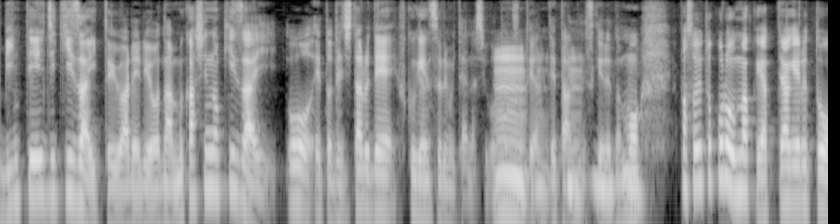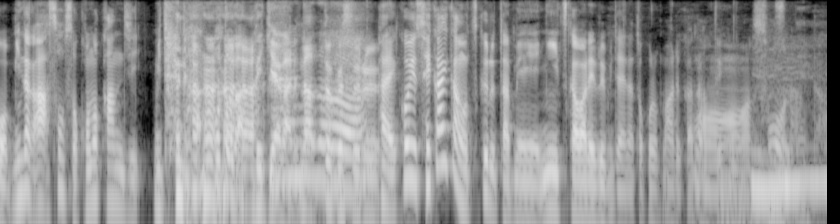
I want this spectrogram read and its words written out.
ヴィンテージ機材と言われるような昔の機材を、えっと、デジタルで復元するみたいな仕事をずっとやってたんですけれども、やっぱそういうところをうまくやってあげると、みんなが、あ、そうそう、この感じ、みたいな 音が出来上がる。な納得する。はい、こういう世界観を作るために使われるみたいなところもあるかなというふうに思いますそうなんだ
